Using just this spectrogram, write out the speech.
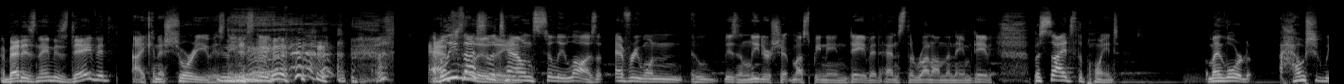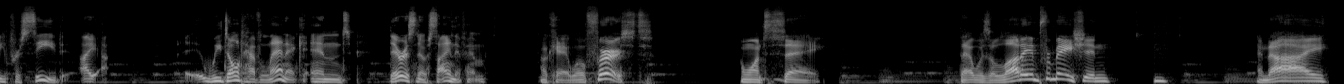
I bet his name is David. I can assure you his name is David. I believe that's the town's silly law is that everyone who is in leadership must be named David, hence the run on the name David. Besides the point, my lord, how should we proceed? I, I- we don't have Lannick, and there is no sign of him. Okay, well, first, I want to say that was a lot of information, and I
